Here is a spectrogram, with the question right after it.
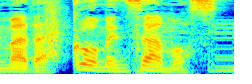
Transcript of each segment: comenzamos.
